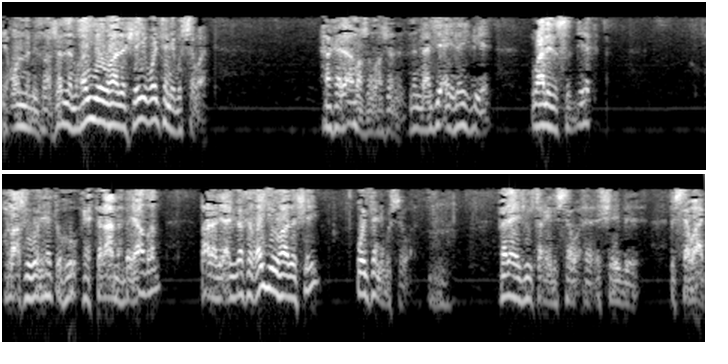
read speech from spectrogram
يقول النبي صلى الله عليه وسلم غيروا هذا الشيء واجتنبوا السواد. هكذا أمر صلى الله عليه وسلم. لما جاء إليه بوالد الصديق ورأسه ولحيته كالثلامه بياضا. قال لأبي بكر غيروا هذا الشيء واجتنبوا السواد. فلا يجوز تغيير الشيء بالسواد.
